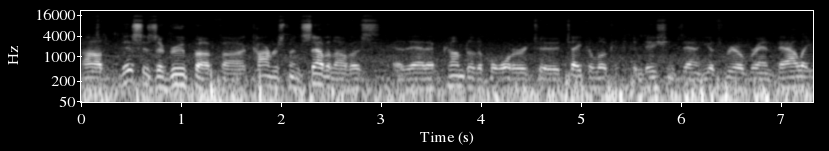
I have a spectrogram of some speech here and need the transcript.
Uh, this is a group of uh, congressmen, seven of us, uh, that have come to the border to take a look at the conditions down here at the Rio Grande Valley.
